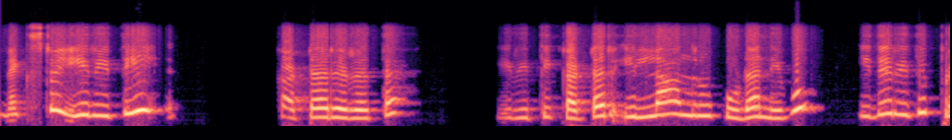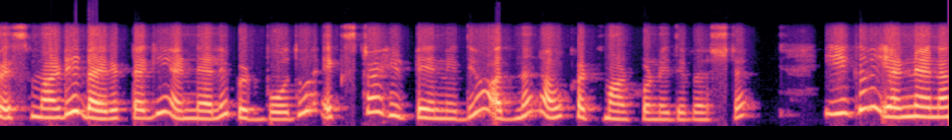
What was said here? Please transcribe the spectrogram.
ನೆಕ್ಸ್ಟ್ ಈ ರೀತಿ ಕಟರ್ ಇರುತ್ತೆ. ಈ ರೀತಿ ಕಟರ್ ಇಲ್ಲ ಅಂದ್ರೂ ಕೂಡ ನೀವು ಇದೇ ರೀತಿ ಪ್ರೆಸ್ ಮಾಡಿ ಡೈರೆಕ್ಟ್ ಆಗಿ ಎಣ್ಣೆಯಲ್ಲಿ ಬಿಡ್ಬೋದು. ಎಕ್ಸ್ಟ್ರಾ ಹಿಟ್ಟು ಏನಿದೆಯೋ ಅದನ್ನ ನಾವು ಕಟ್ ಮಾಡ್ಕೊಂಡಿದೀವಿ ಅಷ್ಟೇ. ಈಗ ಎಣ್ಣೆನ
